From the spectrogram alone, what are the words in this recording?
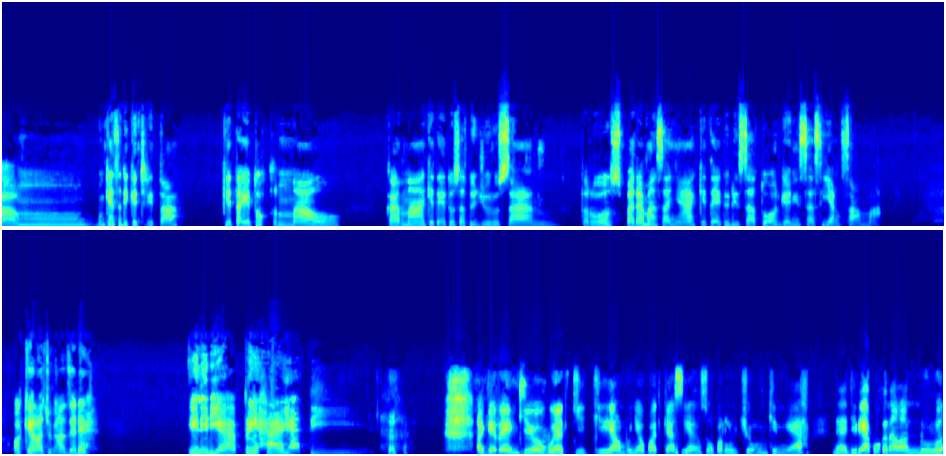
Um, mungkin sedikit cerita. Kita itu kenal karena kita itu satu jurusan. Terus pada masanya kita itu di satu organisasi yang sama. Oke, langsung aja deh. Ini dia Prihayati. Oke, thank you buat Kiki yang punya podcast yang super lucu mungkin ya. Nah, jadi aku kenalan dulu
